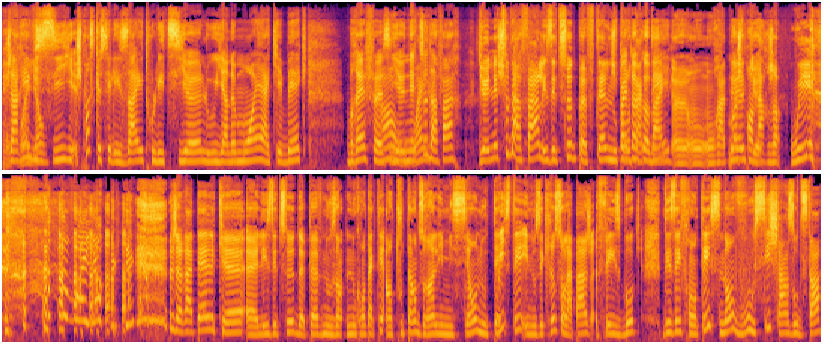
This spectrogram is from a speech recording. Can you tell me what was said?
Ben J'arrive ici. Je pense que c'est les êtres ou les tilleuls où il y en a moins à Québec. Bref, euh, Ah, il y a une ouais. étude à faire. Il y a une étude à faire. Les études peuvent-elles nous peux être un contacter? cobaye. Euh, on, on rappelle Moi, je prends que- de l'argent. Oui. Voyons, OK. Je rappelle que euh, les études peuvent nous, en- nous contacter en tout temps durant l'émission, nous texter et nous écrire sur la page Facebook des effrontés. Sinon, vous aussi, chers auditeurs,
